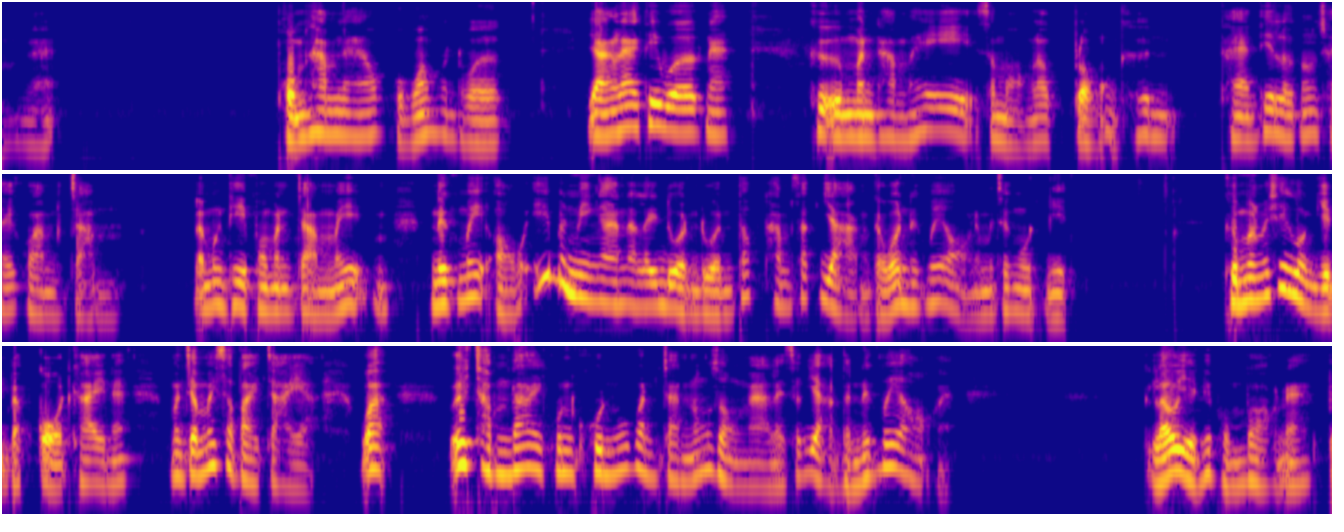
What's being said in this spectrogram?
ำนะ ผมทำแล้วผมว่ามัน work อย่างแรกที่ work นะ คือมันทำให้สมองเราโปร่งขึ้น แทนที่เราต้องใช้ความจำ แล้วบางทีพอมันจำไม่นึกไม่ออกว่าอ๊ะมันมีงานอะไรด่วนๆต้องทำสักอย่าง แต่ว่านึกไม่ออกเนี่ยมันจะหงุดหงิด คือมันไม่ใช่หงุดหงิดแบบโกรธใครนะ มันจะไม่สบายใจอะว่าเอ้ยทำได้คุณคุณว่าวันจันทร์ต้องส่งงานอะไรสักอย่างแต่นึกไม่ออกอะแล้วอย่างที่ผมบอกนะ ไป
